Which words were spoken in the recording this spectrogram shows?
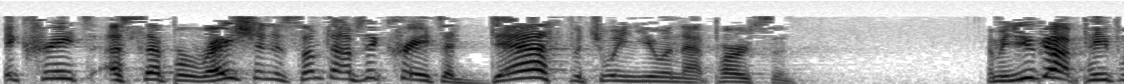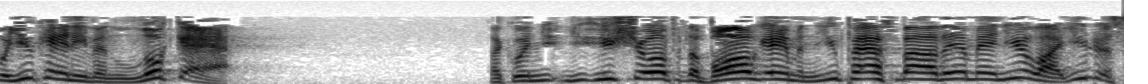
it creates a separation and sometimes it creates a death between you and that person. I mean, you got people you can't even look at. Like when you, you show up at the ball game and you pass by them, man, you're like, you just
